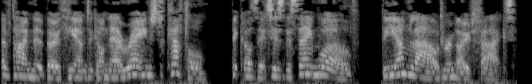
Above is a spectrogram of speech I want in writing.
of time that both he undergone their ranged cattle, because it is the same world. The young loud remote fact,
